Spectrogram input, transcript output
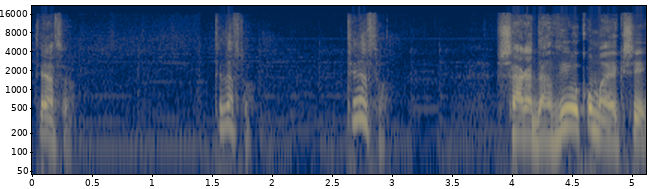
Τι είναι αυτό; Τι είναι αυτό; Τι είναι αυτό; 42,6.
